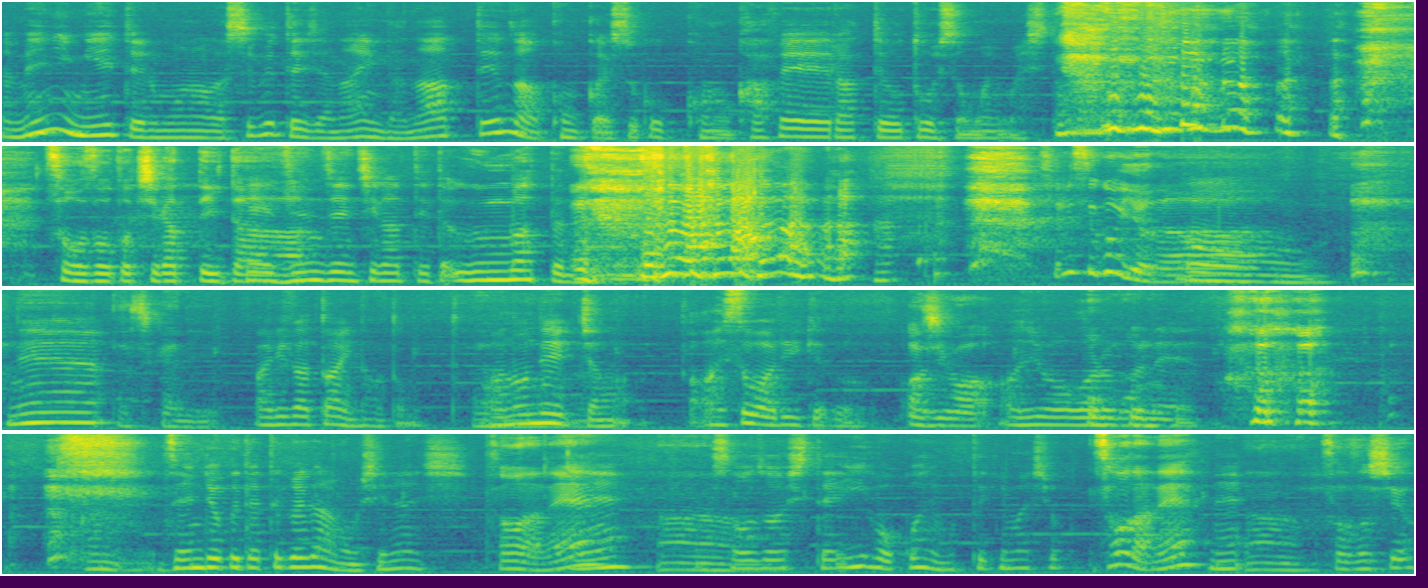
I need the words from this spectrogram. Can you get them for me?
目に見えてるものが全てじゃないんだなっていうのは今回すごくこのカフェラテを通して思いました、想像と違っていた、え全然違っていた。うんまってね それすごいよな、うん。ね。確かに。ありがたいなと思って、うん。あの姉ちゃん愛想悪いけど。味は。味は悪くね。わかんない全力でやってくれたのかもしれないし。そうだね。ね、うん、想像していい方向に持っていきましょう。そうだね。ね。うん、想像しよ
